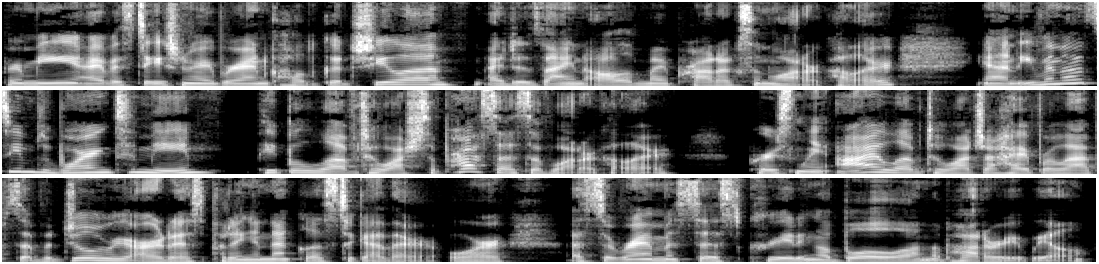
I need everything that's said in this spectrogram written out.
For me, I have a stationery brand called Good Juju Ink. I designed all of my products in watercolor. And even though it seems boring to me, people love to watch the process of watercolor. Personally, I love to watch a hyperlapse of a jewelry artist putting a necklace together or a ceramicist creating a bowl on the pottery wheel.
